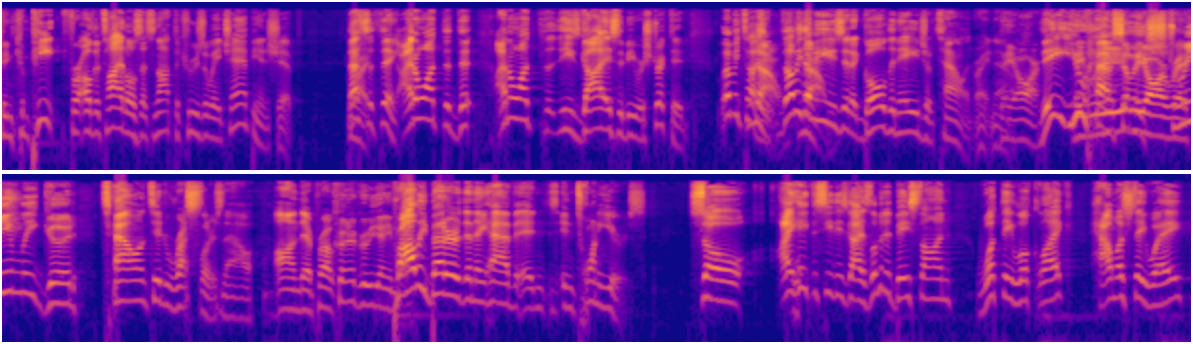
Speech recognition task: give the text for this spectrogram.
can compete for other titles. That's not the cruiserweight championship. That's Right. the thing. I don't want the, the I don't want the, these guys to be restricted. Let me tell No, you, WWE no. is in a golden age of talent right now. They are. They you They have some really are, Rich. extremely good, talented wrestlers now on their program. Couldn't agree with anymore. Probably better than they have in in 20 years. So I hate to see these guys limited based on what they look like, how much they weigh,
